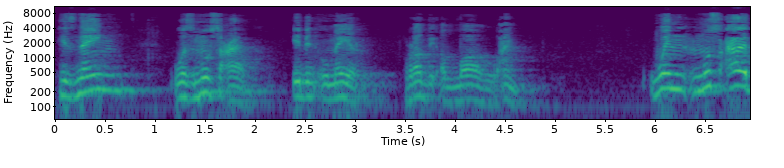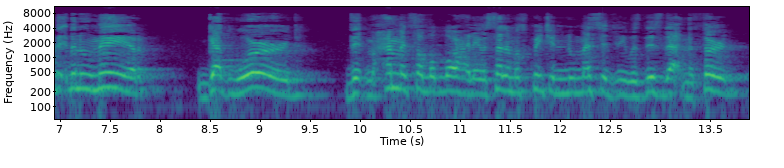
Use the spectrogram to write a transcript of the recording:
His name was Mus'ab ibn Umair radiallahu anh. When Mus'ab ibn Umair got word that Muhammad sallallahu alayhi wasallam was preaching a new message and he was this, that, and the third,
